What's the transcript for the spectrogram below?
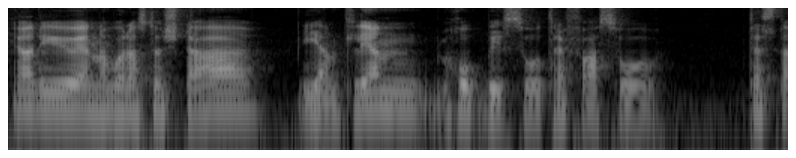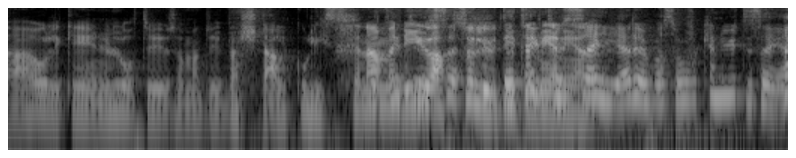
Ja, det är ju en av våra största egentligen hobbys att träffas och testa olika grejer. Nu låter det ju som att vi är värsta alkoholisterna Jag men det är ju tänkte absolut Jag inte tänkte meningen. säga det, bara så kan du ju inte säga.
